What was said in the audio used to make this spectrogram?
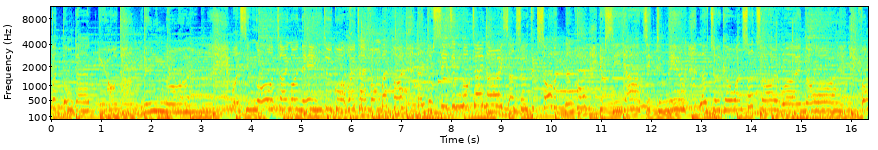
不懂得如何谈恋爱。还是我太爱你，对过去太放不开。难道是寂寞太耐，生锈的锁不能开？钥匙也折断了，留在旧患锁在怀内，放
